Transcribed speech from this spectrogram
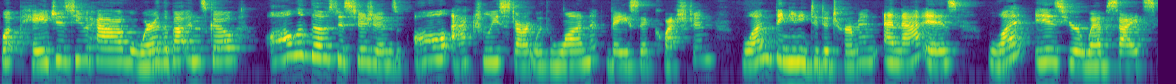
what pages you have, where the buttons go, all of those decisions all actually start with one basic question, one thing you need to determine, and that is what is your website's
